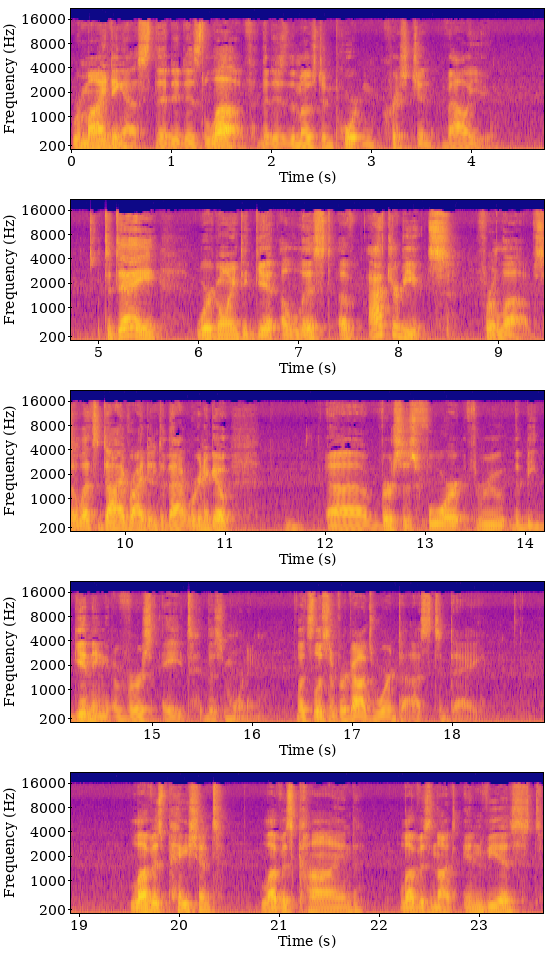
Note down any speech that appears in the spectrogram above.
reminding us that it is love that is the most important Christian value. Today, we're going to get a list of attributes for love. So let's dive right into that. We're going to go uh, verses 4 through the beginning of verse 8 this morning. Let's listen for God's word to us today. Love is patient, love is kind, love is not envious,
